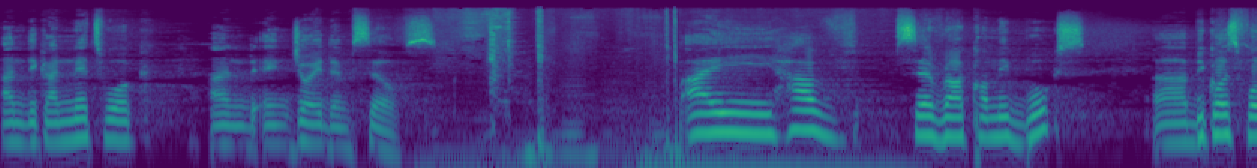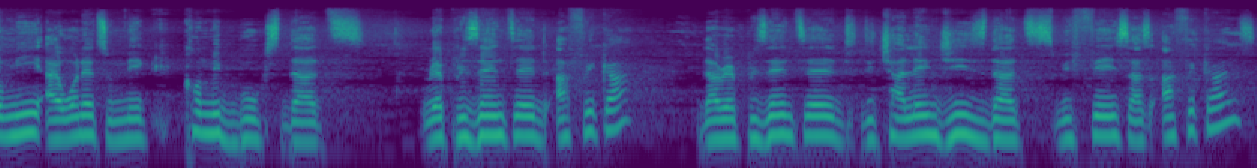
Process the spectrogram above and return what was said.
and they can network and enjoy themselves. I have several comic books uh, because for me, I wanted to make comic books that represented Africa, that represented the challenges that we face as Africans.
